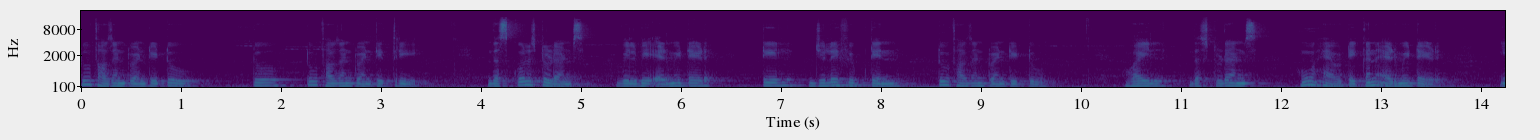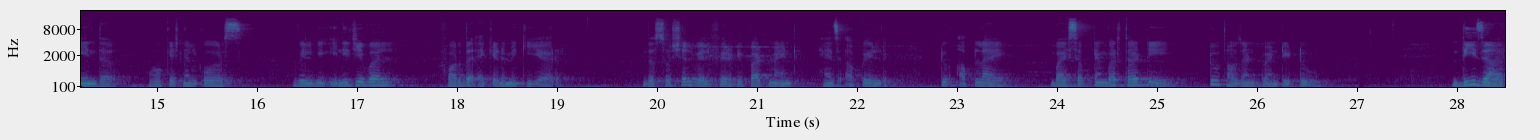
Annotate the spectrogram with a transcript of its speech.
2022 to 2023. The school students will be admitted till July 15, 2022, while the students who have taken admitted in the vocational course will be eligible for the academic year. The Social Welfare Department has appealed to apply by September 30, 2022. These are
